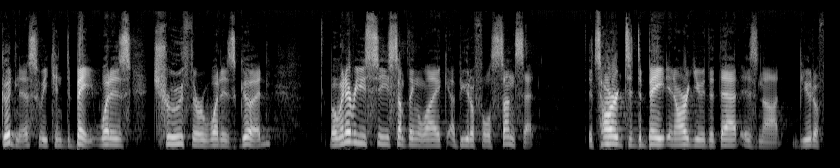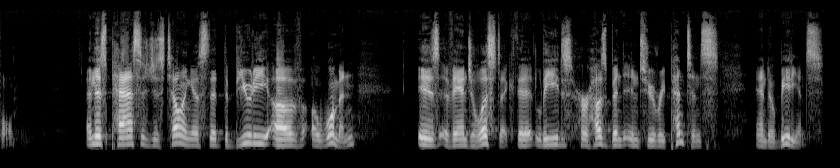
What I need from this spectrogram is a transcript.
goodness, we can debate what is truth or what is good. But whenever you see something like a beautiful sunset, it's hard to debate and argue that that is not beautiful. And this passage is telling us that the beauty of a woman is evangelistic, that it leads her husband into repentance and obedience.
